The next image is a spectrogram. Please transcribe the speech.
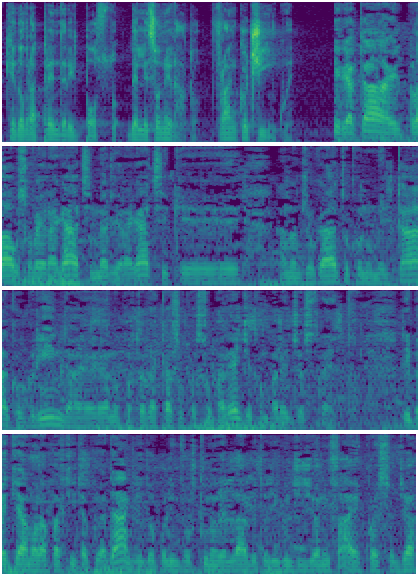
che dovrà prendere il posto dell'esonerato Franco 5. In realtà il plauso va ai ragazzi, meriti ai ragazzi che hanno giocato con umiltà, con grinda e hanno portato a caso questo pareggio che è un pareggio stretto. Ripetiamo la partita qui ad Angri dopo l'infortunio dell'abito di 15 giorni fa e questo già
